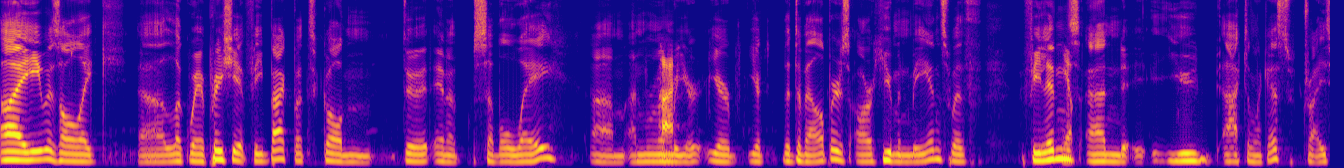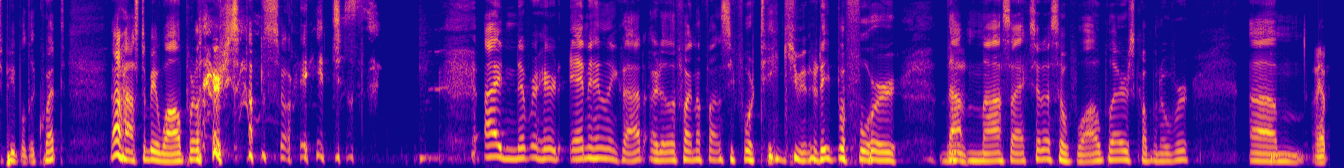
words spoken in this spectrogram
Uh, he was all like, uh, look, we appreciate feedback, but go and do it in a civil way. Um, and remember, Aye. your your your the developers are human beings with feelings, and you acting like this drives people to quit. That has to be wild players. I'm sorry, just I never heard anything like that out of the Final Fantasy 14 community before that mass exodus of WoW players coming over. Um, Yep.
